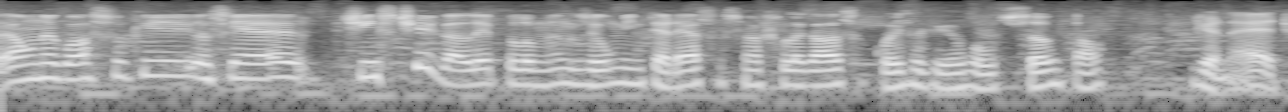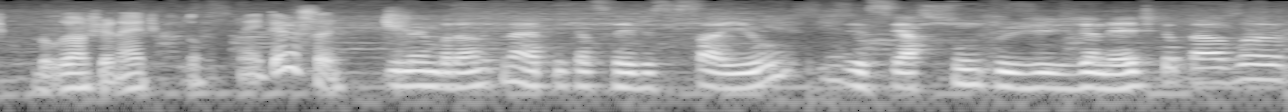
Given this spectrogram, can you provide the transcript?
É um negócio que, assim, é, te instiga a ler, pelo menos eu me interesso, assim, eu acho legal essa coisa de evolução e tal. Genético, problema genético, então. É interessante. E lembrando que na época que essa revista saiu, esse assunto de genética tava,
